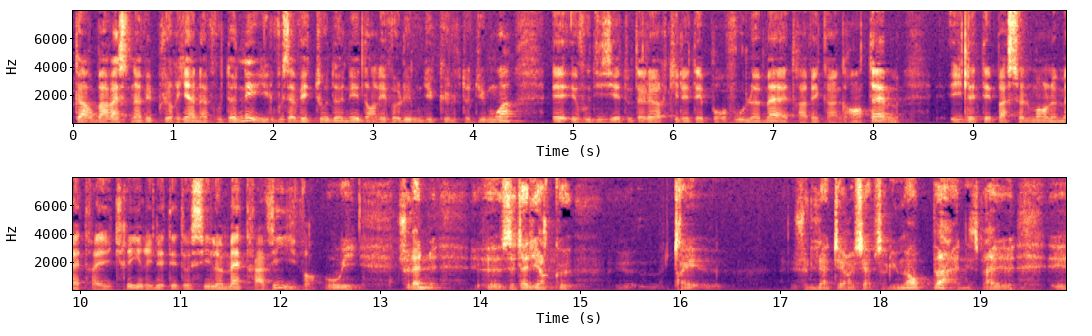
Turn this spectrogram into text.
car Barès n'avait plus rien à vous donner. Il vous avait tout donné dans les volumes du culte du mois, et vous disiez tout à l'heure qu'il était pour vous le maître avec un grand thème. Il n'était pas seulement le maître à écrire, il était aussi le maître à vivre. Oui, je la- euh, c'est-à-dire que euh, très, je ne l'intéressais absolument pas, n'est-ce pas? Euh, euh,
